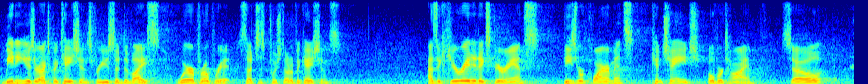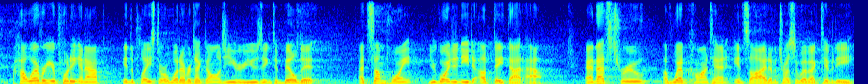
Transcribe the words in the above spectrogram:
meeting user expectations for use of device where appropriate, such as push notifications. As a curated experience, these requirements can change over time. So, however you're putting an app in the Play Store, whatever technology you're using to build it, at some point you're going to need to update that app. And that's true of web content inside of a trusted web activity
